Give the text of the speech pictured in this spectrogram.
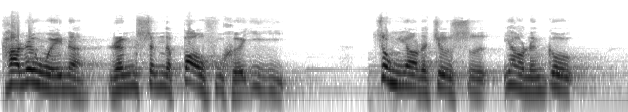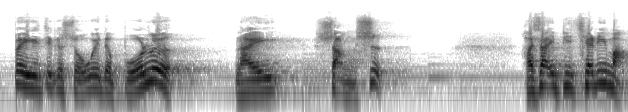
他认为呢，人生的抱负和意义，重要的就是要能够被这个所谓的伯乐来赏识。好像一匹千里马，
